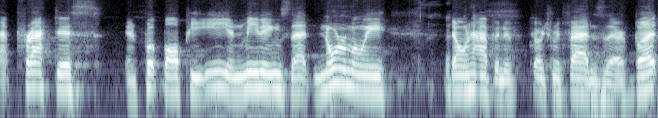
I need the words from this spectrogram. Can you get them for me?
at practice and football PE and meetings that normally don't happen if Coach McFadden's there, but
